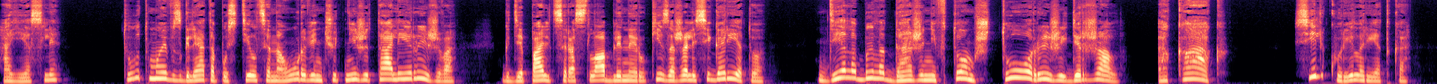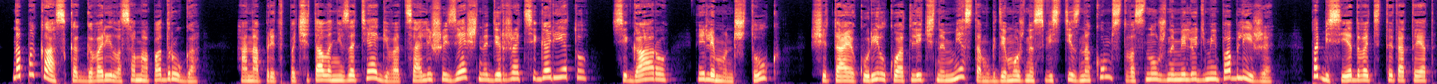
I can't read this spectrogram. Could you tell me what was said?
А если... Тут мой взгляд опустился на уровень чуть ниже талии рыжего, где пальцы расслабленной руки зажали сигарету. Дело было даже не в том, что рыжий держал, а как. Силь курила редко. На показ, как говорила сама подруга. Она предпочитала не затягиваться, а лишь изящно держать сигарету, сигару или мундштук, считая курилку отличным местом, где можно свести знакомство с нужными людьми поближе, побеседовать тет-а-тет, -тет,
